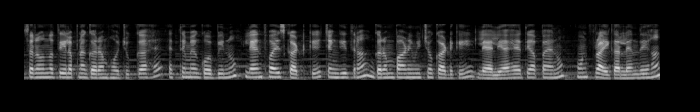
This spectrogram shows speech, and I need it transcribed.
ਸਰੋਂ ਦਾ ਤੇਲ ਆਪਣਾ ਗਰਮ ਹੋ ਚੁੱਕਾ ਹੈ। ਇੱਥੇ ਮੈਂ ਗੋਭੀ ਨੂੰ ਲੈਂਥ ਵਾਈਜ਼ ਕੱਟ ਕੇ ਚੰਗੀ ਤਰ੍ਹਾਂ ਗਰਮ ਪਾਣੀ ਵਿੱਚੋਂ ਕੱਢ ਕੇ ਲੈ ਲਿਆ ਹੈ ਤੇ ਆਪਾਂ ਇਹਨੂੰ ਹੁਣ ਫਰਾਈ ਕਰ ਲੈਂਦੇ ਹਾਂ।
